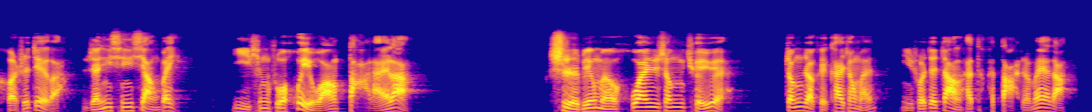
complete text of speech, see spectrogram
可是这个人心向背，一听说惠王打来了，士兵们欢声雀跃，争着给开城门。你说这仗还还打什么呀？打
